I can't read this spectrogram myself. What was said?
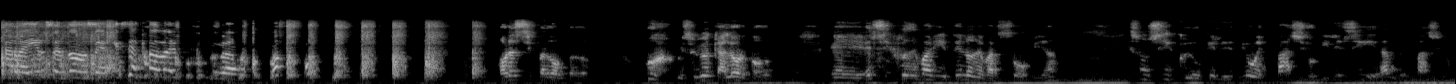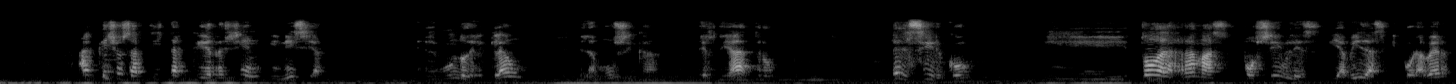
A reírse entonces, que se acaba el mundo. Ahora sí, perdón, perdón. me subió el calor todo. Eh, el ciclo de Marietelo de Varsovia un ciclo que le dio espacio y le sigue dando espacio a aquellos artistas que recién inician en el mundo del clown, de la música, del teatro, del circo y todas las ramas posibles y habidas y por haber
